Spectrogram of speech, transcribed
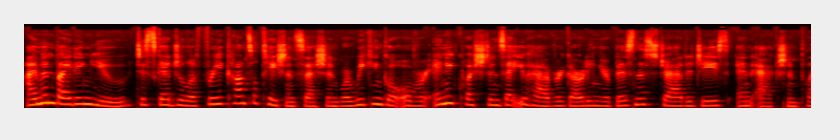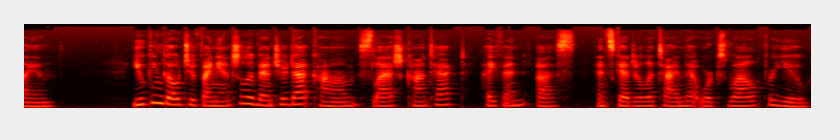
I'm inviting you to schedule a free consultation session where we can go over any questions that you have regarding your business strategies and action plan. You can go to financialadventure.com slash contact hyphen us and schedule a time that works well for you.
